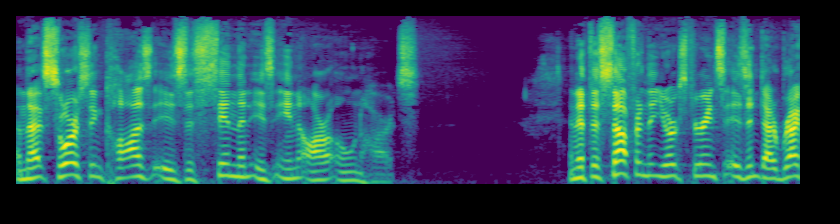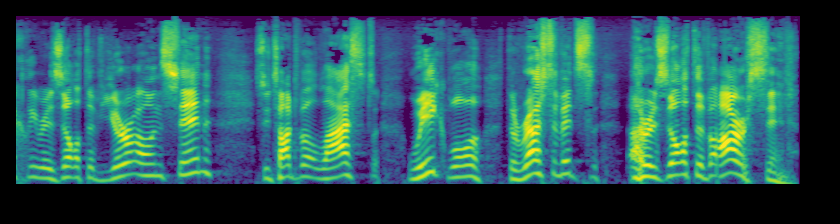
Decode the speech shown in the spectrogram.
And that source and cause is the sin that is in our own hearts. And if the suffering that you're experiencing isn't directly a result of your own sin, as we talked about last week, well, the rest of it's a result of our sin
